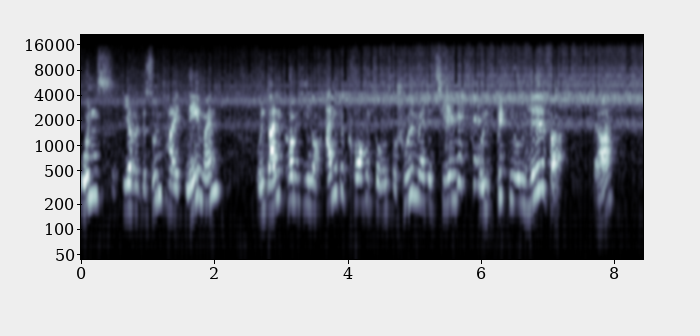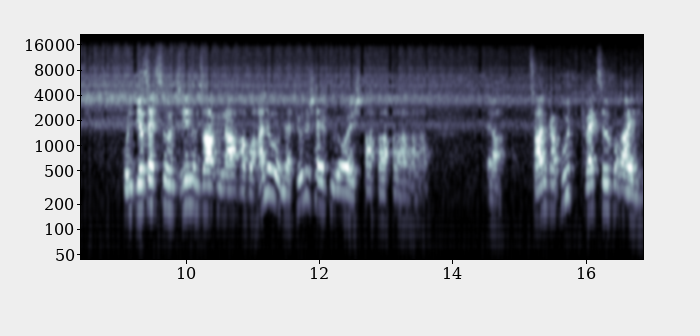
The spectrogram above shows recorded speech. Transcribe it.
uns ihre Gesundheit nehmen und dann kommen die noch angekrochen zu unserer Schulmedizin und bitten um Hilfe. Ja? Und wir setzen uns hin und sagen, na aber hallo, natürlich helfen wir euch. ja. Zahn kaputt, Quecksilber rein.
